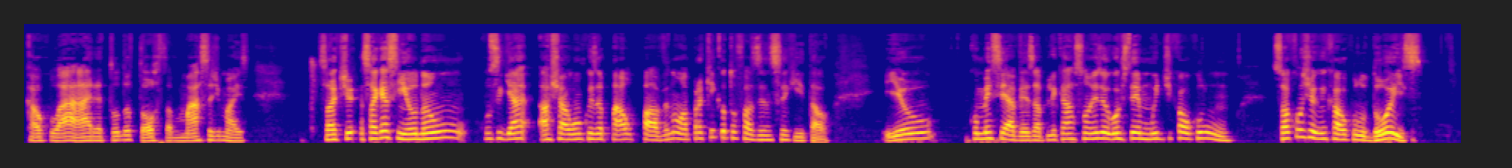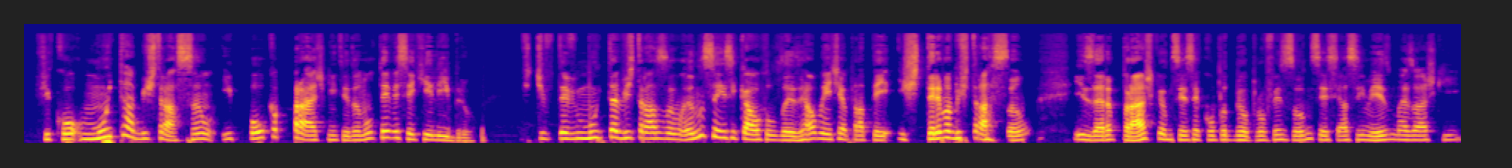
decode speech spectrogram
calcular a área toda torta, massa demais. Só que, só que assim, eu não conseguia achar alguma coisa palpável. Não, pra que, que eu tô fazendo isso aqui e tal? E eu comecei a ver as aplicações eu gostei muito de cálculo 1. Só quando chegou em cálculo 2, ficou muita abstração e pouca prática, entendeu? Não teve esse equilíbrio tipo, teve muita abstração. Eu não sei se cálculo 2 realmente é para ter extrema abstração e zero prática. Eu não sei se é culpa do meu professor, não sei se é assim mesmo, mas eu acho que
